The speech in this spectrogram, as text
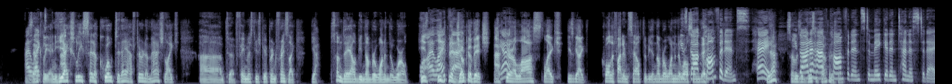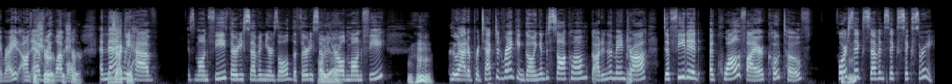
I liked exactly. And he actually said a quote today after the match, like uh, to a famous newspaper in France, like, "Yeah, someday I'll be number one in the world." Well, He's I he like did a that. Djokovic after Yeah. a loss, like he's like qualified himself to be a number one in the He's world got someday. confidence. Hey, yeah, so you got to have confidence confidence to make it in tennis today, right? On for every sure, level. for sure. And then Exactly. we have is Monfils, 37 years old, the 37 Oh, yeah. year old Monfils, hmm who had a protected ranking going into Stockholm, got into the main Yep. draw, defeated a qualifier, Kotov, 4 Mhm. 6 7 6 6 3.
